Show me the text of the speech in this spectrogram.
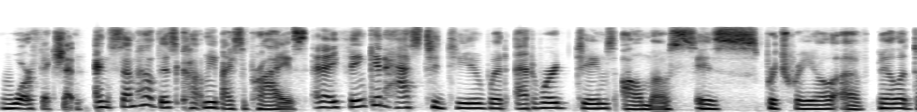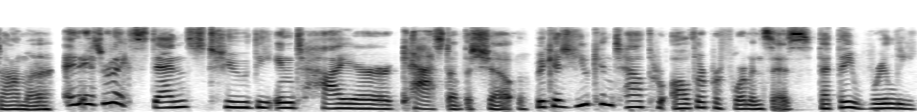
war fiction. And somehow this caught me by surprise. And I think it has to do with Edward James Olmos's portrayal of Bill Adama. And it sort of extends to the entire cast of the show because you can tell through all their performances that they really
